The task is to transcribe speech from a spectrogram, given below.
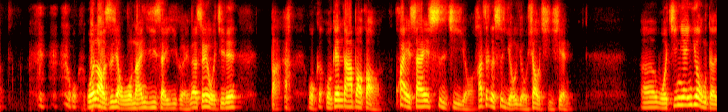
我我老实讲，我蛮疑神疑鬼。那所以我今天把啊，我跟我跟大家报告，快筛试剂哦，它这个是有有效期限。呃，我今天用的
